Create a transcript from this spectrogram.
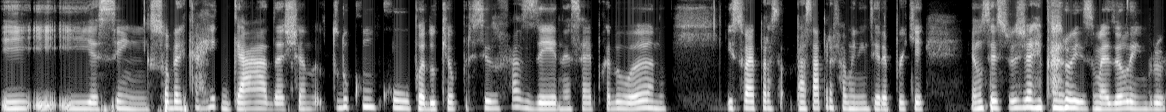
e, e, e, assim, sobrecarregada, achando tudo com culpa do que eu preciso fazer nessa época do ano, isso vai passar para a família inteira, porque eu não sei se você já reparou isso, mas eu lembro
